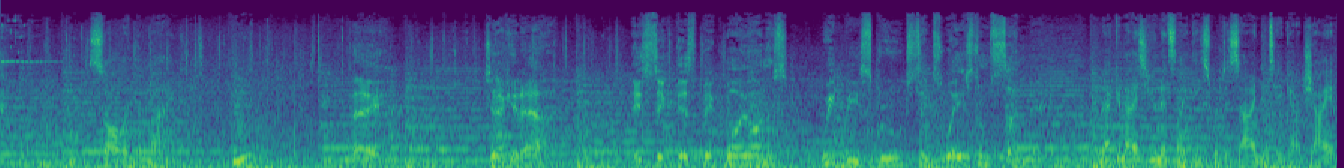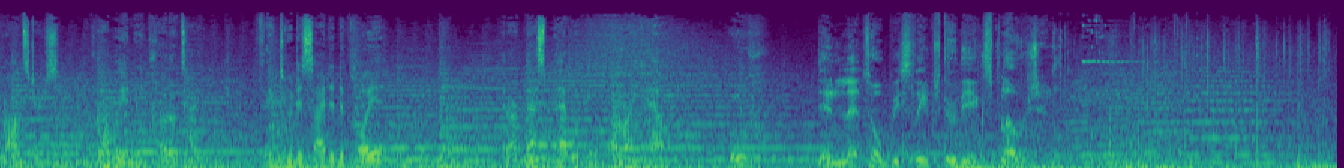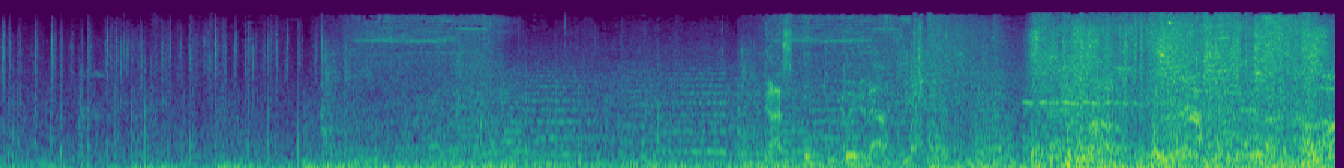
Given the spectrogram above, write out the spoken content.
It's all in the mind. Hey, check it out. They stick this big boy on us, we'd be screwed six ways from Sunday. Mechanized units like these were designed to take out giant monsters. Probably a new prototype. If they do decide to deploy it, then our best bet would be to run like hell. Oof. Then let's hope he sleeps through the explosion. Got spooked and cleared out. my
